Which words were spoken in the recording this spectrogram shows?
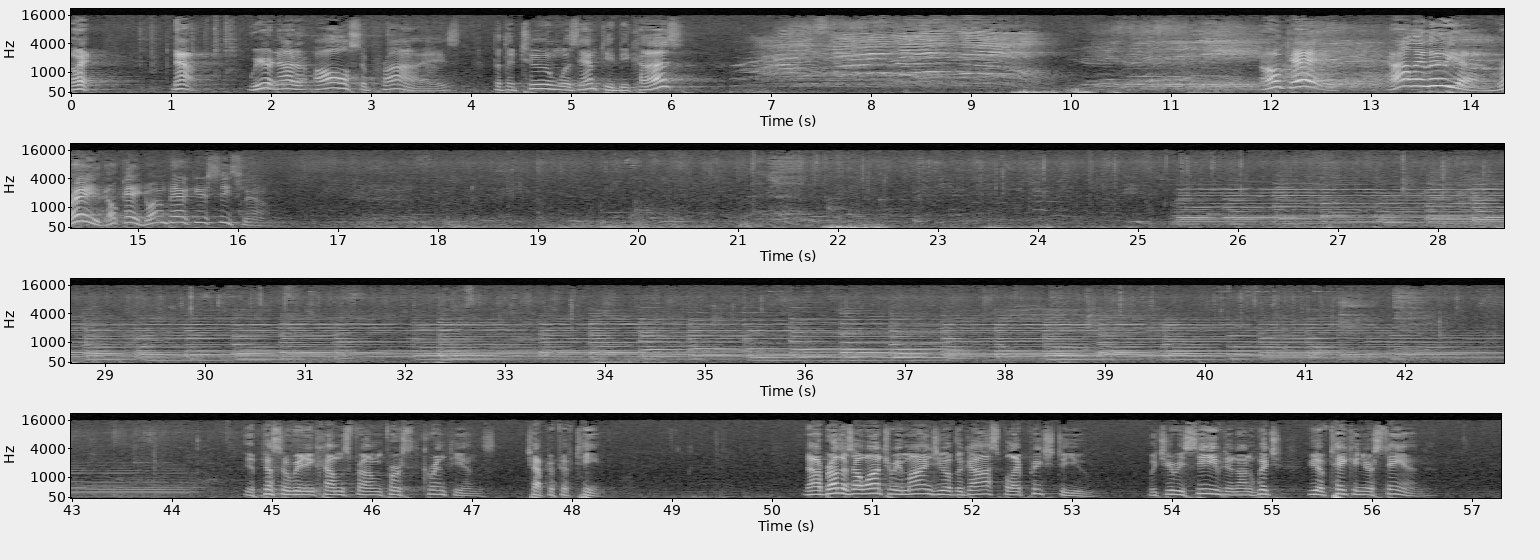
Okay, now, we are not at all surprised that the tomb was empty because. Okay, hallelujah, great. Okay, going back to your seats now. Epistle reading comes from 1 Corinthians chapter 15. Now, brothers, I want to remind you of the gospel I preached to you, which you received and on which you have taken your stand.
